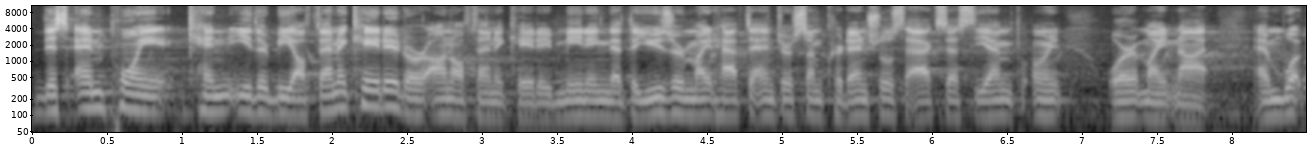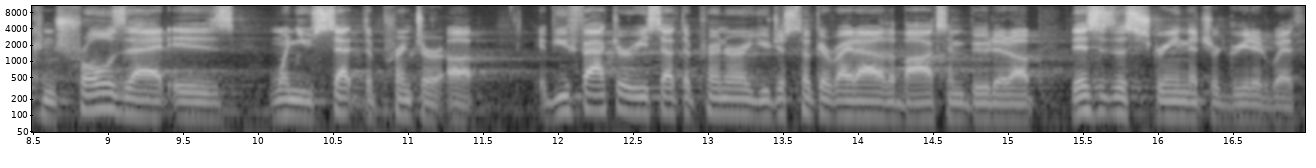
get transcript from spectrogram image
This endpoint can either be authenticated or unauthenticated, meaning that the user might have to enter some credentials to access the endpoint, or it might not. And what controls that is when you set the printer up. If you factory reset the printer, you just took it right out of the box and boot it up, this is the screen that you're greeted with.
